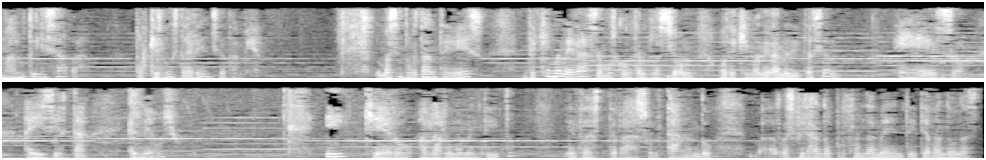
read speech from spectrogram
mal utilizada, porque es nuestra herencia también. Lo más importante es de qué manera hacemos contemplación o de qué manera meditación. Eso Ahí sí está el meollo. Y quiero hablar un momentito mientras te vas soltando, vas respirando profundamente y te abandonas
